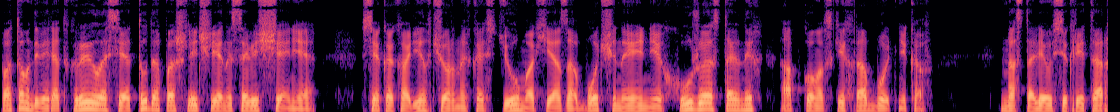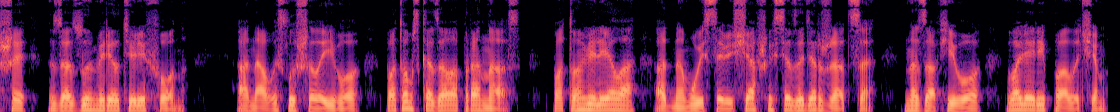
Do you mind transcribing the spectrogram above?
Потом дверь открылась, и оттуда пошли члены совещания. Все как один в черных костюмах и озабоченные не хуже остальных обкомовских работников. На столе у секретарши зазумерил телефон. Она выслушала его, потом сказала про нас, Потом велела одному из совещавшихся задержаться, назвав его Валерий Палычем.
